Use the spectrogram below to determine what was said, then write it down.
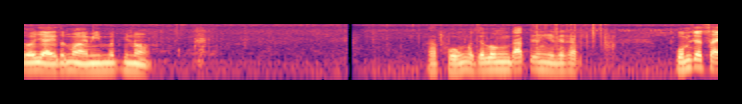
ตัวใหญ่ตัวหน่อยมีมัดพี่น้องครับผมก็จะลงดักอย่างนี้เลยครับ ผมจะใส่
